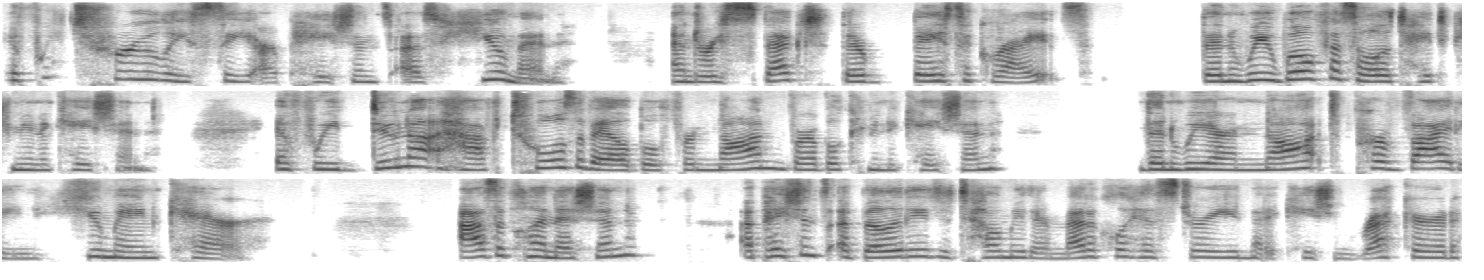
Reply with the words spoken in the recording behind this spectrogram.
If we truly see our patients as human and respect their basic rights, then we will facilitate communication if we do not have tools available for nonverbal communication, then we are not providing humane care. As a clinician, a patient's ability to tell me their medical history, medication record,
